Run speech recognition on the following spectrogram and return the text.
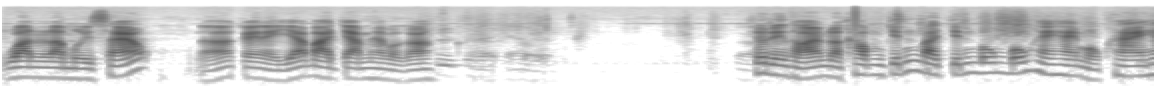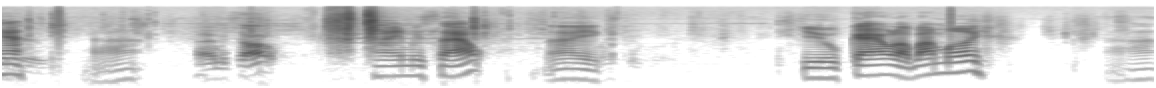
quanh là 16 đó cây này giá 300 ha bà con. Số điện thoại em là 0939442212 ha. Đó. 26 26 đây. Chiều cao là 30 đó.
